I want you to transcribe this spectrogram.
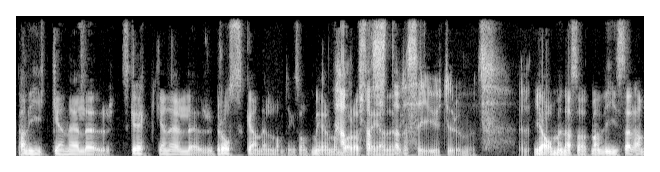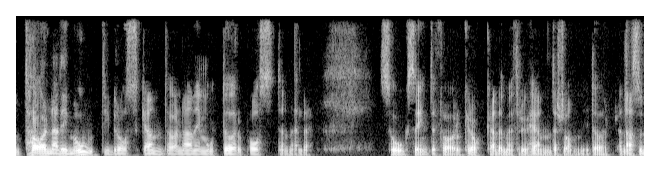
paniken eller skräcken eller brådskan eller någonting sånt mer än att Han bara säga det. kastade sig ut ur rummet. Ja, men alltså att man visar han törnade emot i brådskan, törnade han emot dörrposten eller såg sig inte för och krockade med fru Henderson i dörren. Alltså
